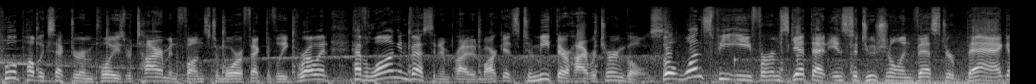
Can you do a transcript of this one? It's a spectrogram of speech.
pool public sector employees' retirement funds to more effectively grow it, have long invested in private markets to meet their high return goals. But once PE firms get that institutional investor bag,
